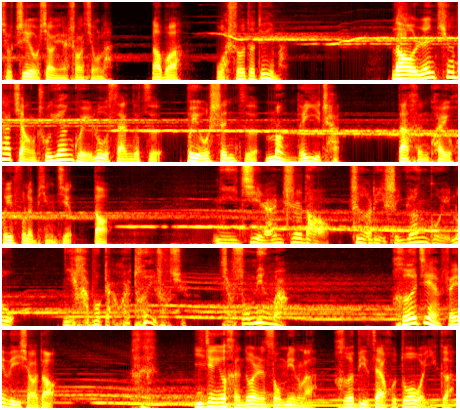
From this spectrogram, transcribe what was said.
就只有校园双雄了。老伯，我说的对吗？”老人听他讲出“冤鬼路”三个字，不由身子猛地一颤，但很快又恢复了平静，道：“你既然知道这里是冤鬼路，你还不赶快退出去，想送命吗？”何建飞微笑道：“已经有很多人送命了，何必在乎多我一个？”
